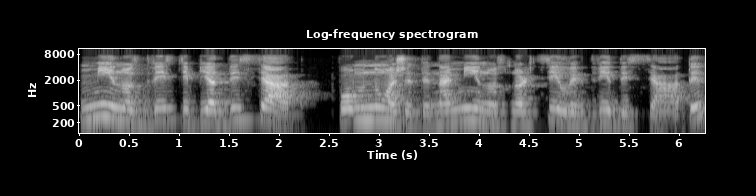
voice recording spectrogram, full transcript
мінус 250 помножити на мінус 0,2.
